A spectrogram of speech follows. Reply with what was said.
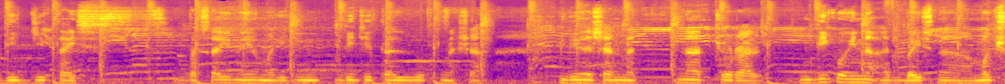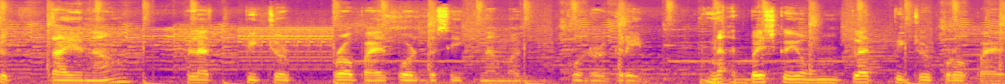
digitize, basta yun na yung magiging digital look na siya. Hindi na siya nat- natural. Hindi ko ina-advise na mag-shoot tayo ng flat picture profile for the sake na mag color grade. Na-advise ko yung flat picture profile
